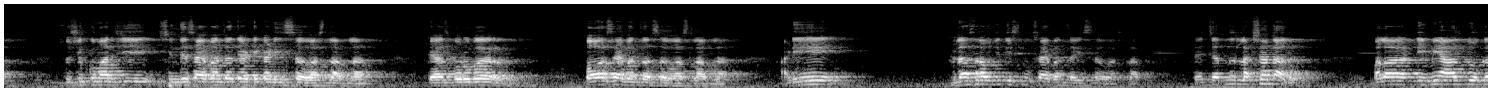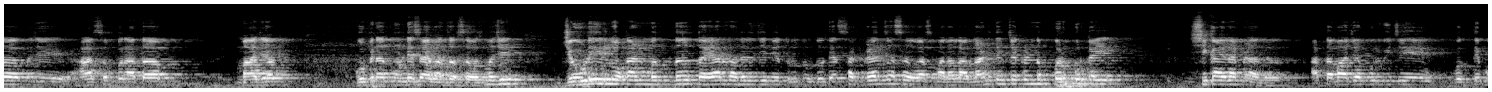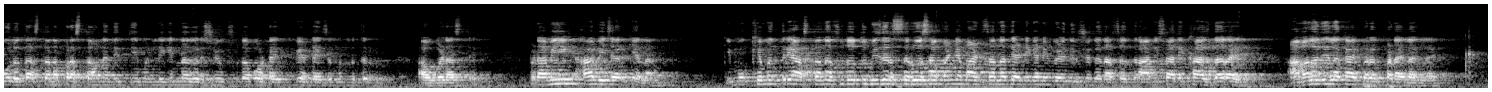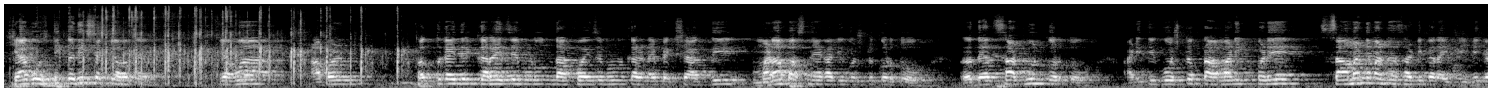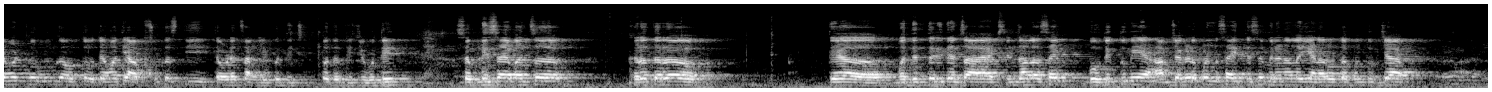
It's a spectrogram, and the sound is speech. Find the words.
सुशील कुमारजी शिंदे साहेबांचा त्या ठिकाणी सह असला आपला त्याचबरोबर पवार साहेबांचा सहवास लाभला आणि विलासरावजी देशमुख साहेबांचाही सहवास लाभला. त्यांच्यातनं लक्षात आलं मला नेहमी आज लोक म्हणजे आज संपर्क आता माझ्या गोपीनाथ मुंडे साहेबांचा सहवास म्हणजे जेवढे लोकांमधनं तयार झालेलं जे नेतृत्व होतं त्या सगळ्यांचा सहवास मला लाभला आणि त्यांच्याकडनं भरपूर काही शिकायला मिळालं. आता माझ्या पूर्वीचे वक्ते बोलत असताना प्रस्तावना देत ते म्हणले की नगरसेवक सुद्धा बोटाय भेटायचं म्हणलं तर अवघड असते पण आम्ही हा विचार केला की मुख्यमंत्री असताना सुद्धा तुम्ही जर सर्वसामान्य माणसांना त्या ठिकाणी वेळ देऊ शकत असाल तर आम्ही साधे खासदार आहेत. आम्हाला त्याला काय फरक पडायला लागलाय? ह्या गोष्टी कधी शक्य होत आहेत जेव्हा आपण फक्त काहीतरी करायचे म्हणून दाखवायचे म्हणून करण्यापेक्षा अगदी मनापासून एखादी गोष्ट करतो हृदयात साठवून करतो आणि ती गोष्ट प्रामाणिकपणे सामान्य माणसासाठी करायची. हे जेव्हा ठरवून होतो तेव्हा ती आपसुकच ती तेवढ्या चांगली पद्धतीची पद्धतीची होते. सबनी साहेबांचं खरं तर त्या मध्यंतरी त्यांचा ऍक्सिडेंट झाला. साहेब बहुतेक तुम्ही आमच्याकडे पण साहित्य संमेलनाला येणार होता पण तुमच्या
